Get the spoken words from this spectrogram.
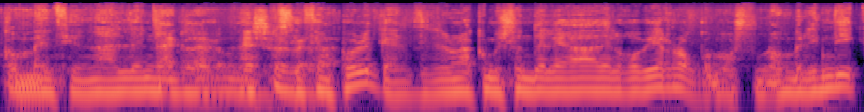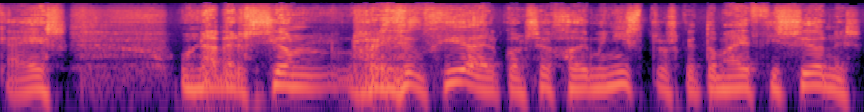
convencional de la claro, administración pública. Es decir, una comisión delegada del gobierno, como su nombre indica, es una versión reducida del Consejo de Ministros que toma decisiones.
